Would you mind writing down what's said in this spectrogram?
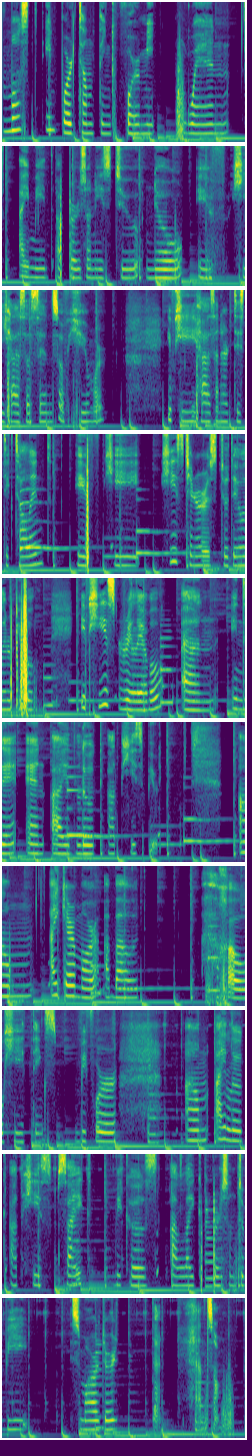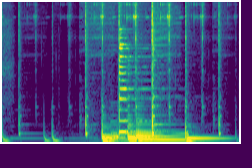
most important thing for me when I meet a person is to know if he has a sense of humor, if he has an artistic talent, if he he's generous to the other people, if he's reliable, and in the end I look at his beauty. Um, I care more about how he thinks before um, I look at his psyche because I like a person to be smarter than handsome.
